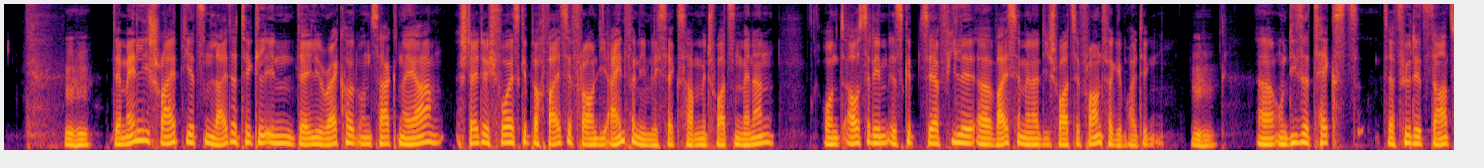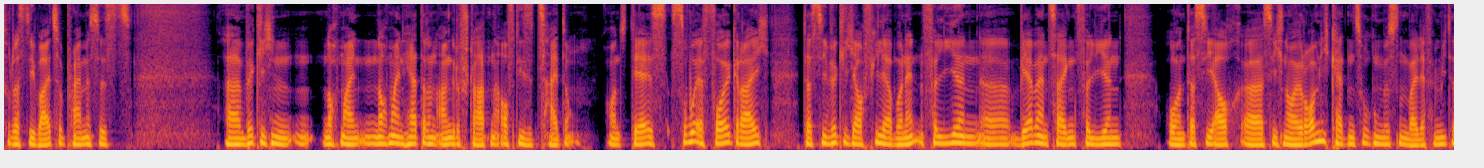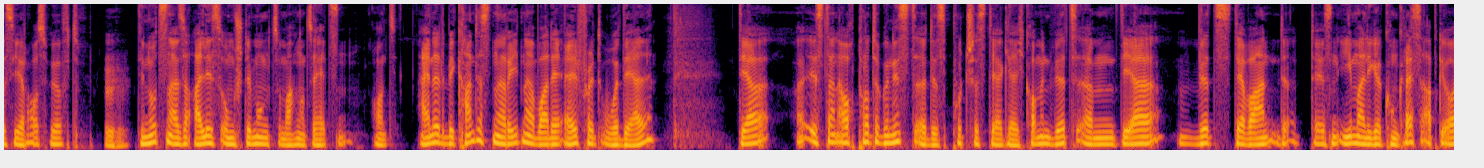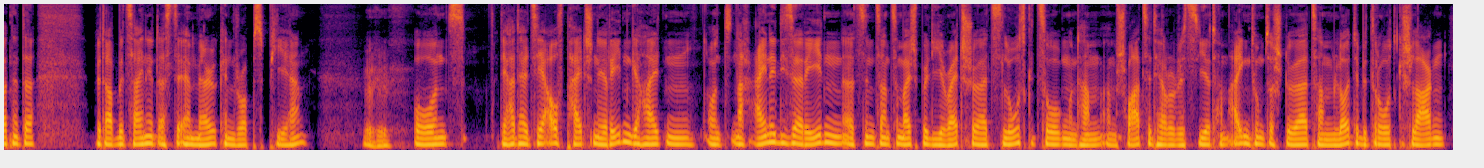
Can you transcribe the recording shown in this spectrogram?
Mhm. Der Manley schreibt jetzt einen Leitartikel in Daily Record und sagt, naja, stellt euch vor, es gibt auch weiße Frauen, die einvernehmlich Sex haben mit schwarzen Männern. Und außerdem, es gibt sehr viele äh, weiße Männer, die schwarze Frauen vergewaltigen. Mhm. Äh, und dieser Text, der führt jetzt dazu, dass die White Supremacists äh, wirklich nochmal noch mal einen härteren Angriff starten auf diese Zeitung. Und der ist so erfolgreich, dass sie wirklich auch viele Abonnenten verlieren, äh, Werbeanzeigen verlieren und dass sie auch äh, sich neue Räumlichkeiten suchen müssen, weil der Vermieter sie rauswirft. Mhm. Die nutzen also alles, um Stimmung zu machen und zu hetzen. Und einer der bekanntesten Redner war der Alfred Waddell. Der ist dann auch Protagonist äh, des Putsches, der gleich kommen wird. Ähm, der wird, der war, der, ist ein ehemaliger Kongressabgeordneter, wird auch bezeichnet als der American Robespierre. Mhm. Und der hat halt sehr aufpeitschende Reden gehalten und nach einer dieser Reden äh, sind dann zum Beispiel die Red Shirts losgezogen und haben, haben Schwarze terrorisiert, haben Eigentum zerstört, haben Leute bedroht, geschlagen.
